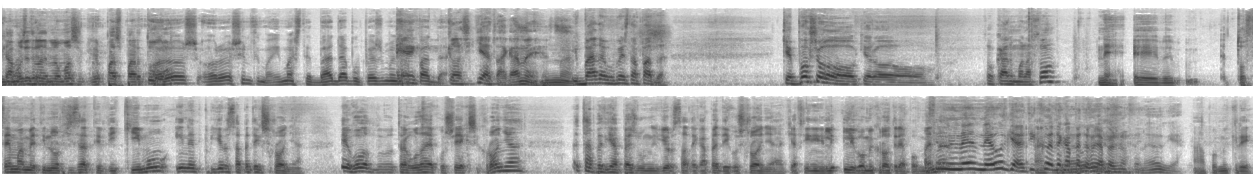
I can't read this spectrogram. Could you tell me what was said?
Κάπως ήθελα να την ονομάσω και Πασπαρτού. Ωραίος, ωραίος σύνθημα. Είμαστε μπάντα που παίζουμε τα ε, πάντα. κλασική ατάκα, ναι. Ναι. Η μπάντα που παίζει τα πάντα. Και πόσο καιρό το κάνουμε όλο αυτό; Ναι, ε, το θέμα με την ορχήστρα τη δική μου είναι γύρω στα 5-6 χρόνια. Εγώ τραγουδάω 26 χρόνια. ε, Τα παιδιά παίζουν γύρω στα 15-20 χρόνια και αυτή είναι λι- λίγο μικρότερη από μένα. Είναι νε- νεούδια, τι 15 χρόνια παίζουν αυτοί; Νεούδια. Από μικρή.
